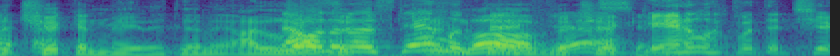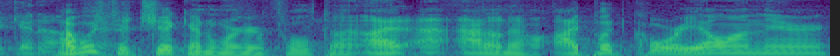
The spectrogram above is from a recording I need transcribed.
The chicken made it, didn't it? I was love another the, Scanlan I love pick, the yeah. chicken. Scanlan put the chicken up. I wish there. the chicken were here full time. I, I I don't know. I put Coryell on there.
